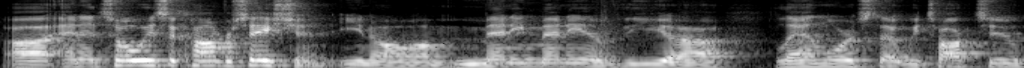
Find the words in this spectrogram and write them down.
Uh, and it's always a conversation. You know, um, many, many of the uh, landlords that we talk to,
